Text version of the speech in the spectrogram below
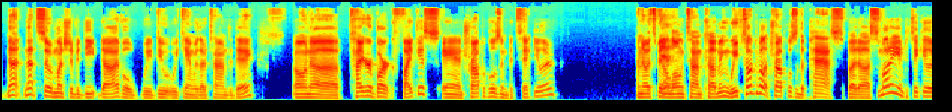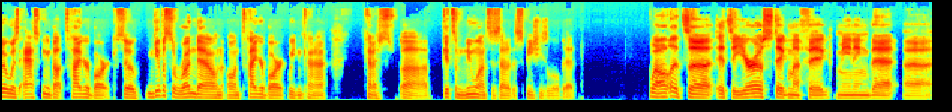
not not so much of a deep dive. We'll we do what we can with our time today on uh tiger bark ficus and tropicals in particular. I know it's been Yeah. a long time coming. We've talked about tropicals in the past, but uh somebody in particular was asking about tiger bark. So give us a rundown on tiger bark. We can kind of kind of uh get some nuances out of the species a little bit. Well, it's a it's a Urostigma fig, meaning that uh,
